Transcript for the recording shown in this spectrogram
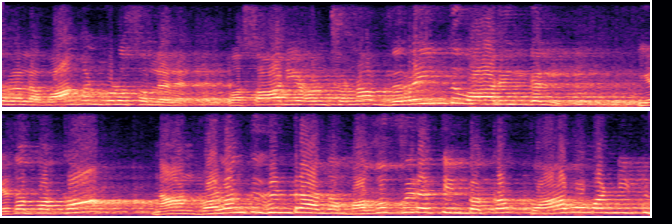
சொல்லல வாங்கன்னு கூட சொல்லல. வசாரியோன்னு சொன்னா விரைந்து வாருங்கள். எதை பக்கம்? நான் வழங்குகின்ற அந்த மகப்பிரத்தின் பக்கம் பாவ மன்னிப்பு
